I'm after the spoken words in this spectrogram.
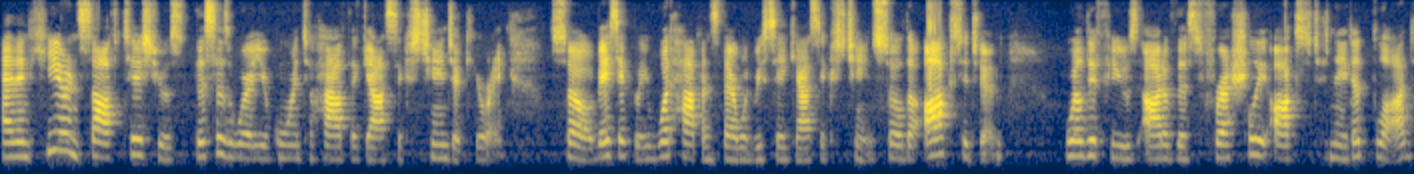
And then here in soft tissues, this is where you're going to have the gas exchange occurring. So basically what happens there would we say gas exchange. So the oxygen will diffuse out of this freshly oxygenated blood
